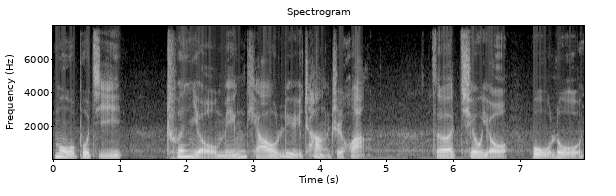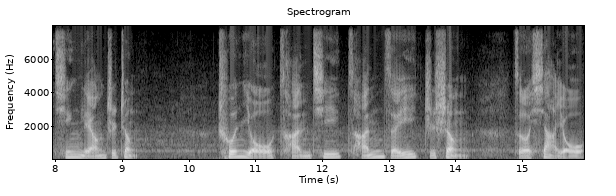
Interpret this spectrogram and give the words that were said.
木不及，春有鸣条绿畅之化，则秋有雾露清凉之症；春有惨凄残贼之盛。则夏有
